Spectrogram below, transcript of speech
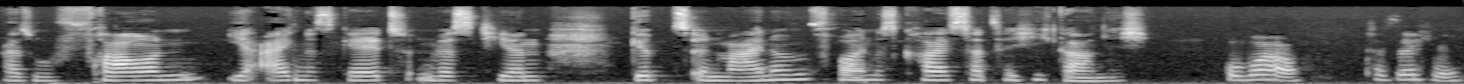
Also Frauen ihr eigenes Geld zu investieren, gibt's in meinem Freundeskreis tatsächlich gar nicht. Oh wow, tatsächlich.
